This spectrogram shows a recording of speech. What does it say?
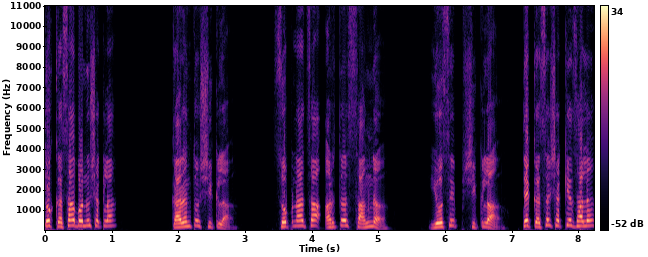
तो कसा बनू शकला? कारण तो शिकला. स्वप्नाचा अर्थ सांगणं. योसेफ शिकला. ते कसं शक्य झालं?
